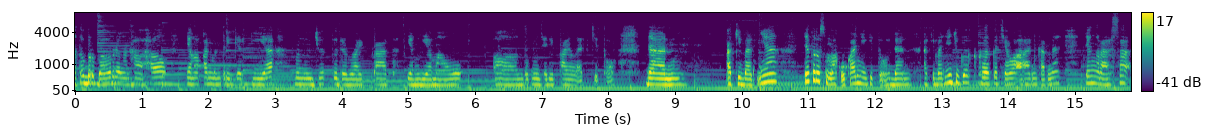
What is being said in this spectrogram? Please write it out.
atau berbaur dengan hal-hal yang akan men-trigger dia menuju to the right path yang dia mau uh, untuk menjadi pilot gitu. Dan akibatnya dia terus melakukannya gitu. Dan akibatnya juga kekecewaan karena dia ngerasa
